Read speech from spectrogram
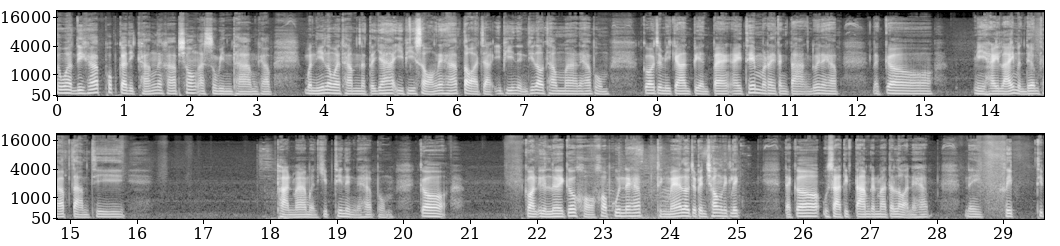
สวัสดีครับ พบกันอีกครั้งนะครับ ช่องอัศวินไทม์ครับ วันนี้เรามาทำนัตยา EP 2 นะครับ ต่อจาก EP 1 ที่เราทำมานะครับผมก็จะมีการเปลี่ยนแปลงไอเทมอะไรต่างๆ ด้วยนะครับ แล้วก็มีไฮไลท์เหมือนเดิมครับ ตามที่ผ่านมาเหมือนคลิปที่ 1 นะครับผมก็ก่อนอื่นเลยก็ขอขอบคุณนะครับ ถึงแม้เราจะเป็นช่องเล็กๆ แต่ก็อุตส่าห์ติดตามกันมาตลอดนะครับ ในคลิป ที่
